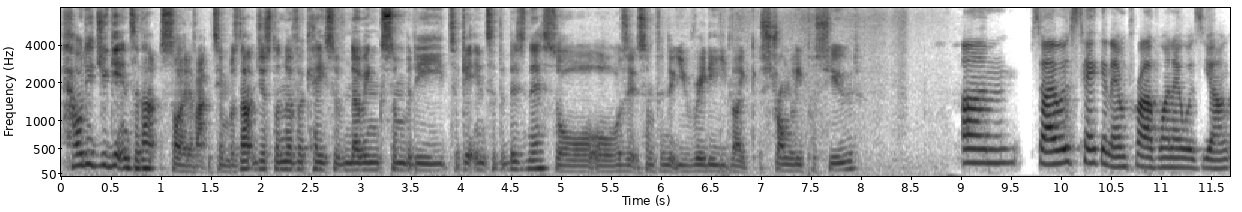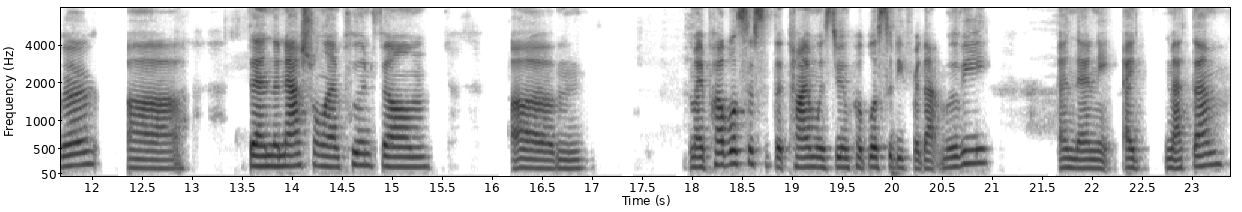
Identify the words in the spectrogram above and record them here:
How did you get into that side of acting? Was that just another case of knowing somebody to get into the business, or, or was it something that you really like strongly pursued? Um, so I was taking improv when I was younger. Uh, then the National Lampoon film. Um, my publicist at the time was doing publicity for that movie, and then I met them,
